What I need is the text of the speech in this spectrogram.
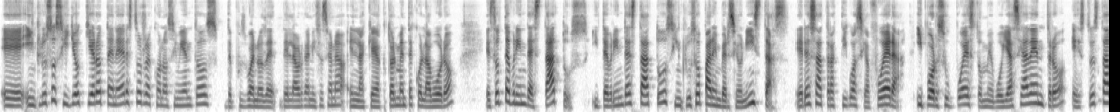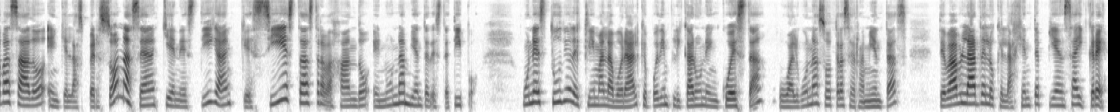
Eh, incluso si yo quiero tener estos reconocimientos de, pues, bueno, de, de la organización en la que actualmente colaboro, eso te brinda estatus y te brinda estatus incluso para inversionistas. Eres atractivo hacia afuera. Y por supuesto, me voy hacia adentro. Esto está basado en que las personas sean quienes digan que sí estás trabajando en un ambiente de este tipo. Un estudio de clima laboral que puede implicar una encuesta o algunas otras herramientas te va a hablar de lo que la gente piensa y cree.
